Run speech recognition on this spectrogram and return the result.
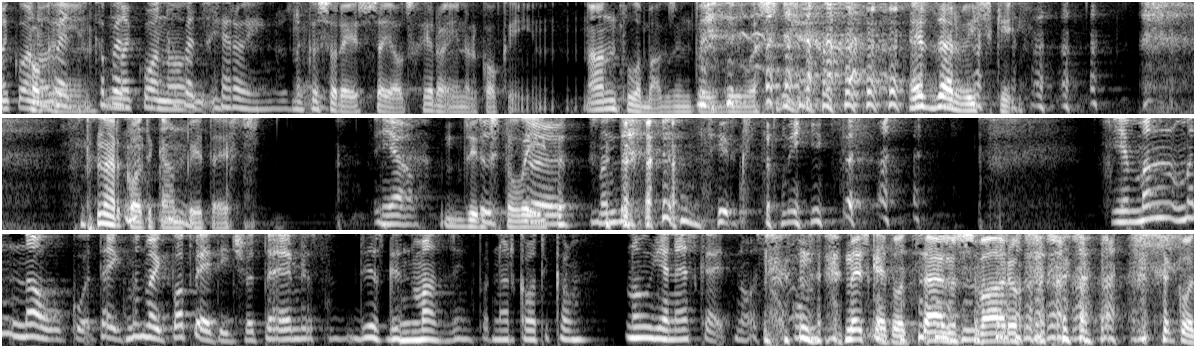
neko no. Kāpēc, kāpēc, Neko no- kāpēc heroīnu? nu, kas arī sajauc heroīnu ar kokaīnu. Nē, nu, labāk zini tos divus. es dzeru viskiju. narkotikām pie tevis. Jā, Dzirkstelīte. Tas, uh, man dzirkstelīte. ja man, man nav ko teikt, man vajag papētīt šo tēmu. Es diezgan maz zinu par narkotikām. Nu, ja neskaita nosaukumus. Neskaitot cenu svaru, ko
